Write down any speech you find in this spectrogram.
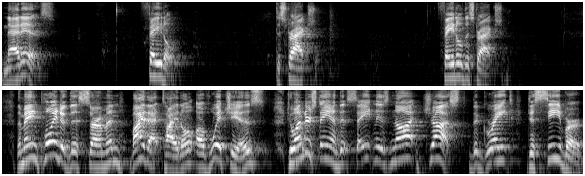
and that is Fatal Distraction. Fatal Distraction. The main point of this sermon, by that title, of which is to understand that Satan is not just the great deceiver,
